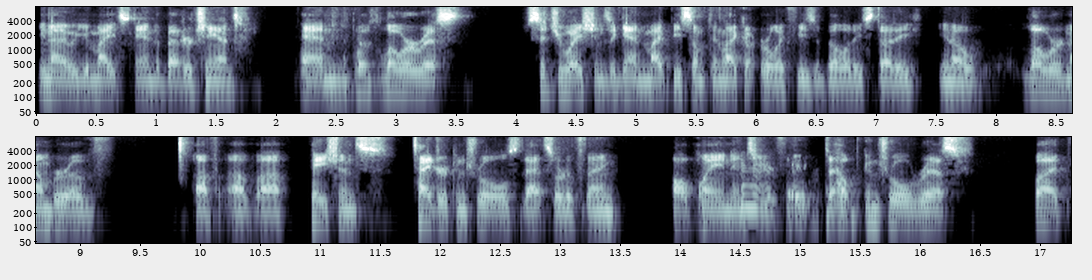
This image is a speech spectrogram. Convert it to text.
you know you might stand a better chance and those lower risk situations again might be something like an early feasibility study you know lower number of of of uh, patients tighter controls that sort of thing all playing into mm-hmm. your favor to help control risk but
